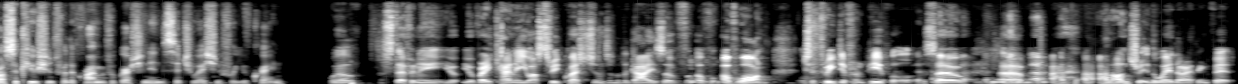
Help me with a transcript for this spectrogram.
prosecution for the crime of aggression in the situation for Ukraine? Well, Stephanie, you're, you're, very canny. You asked three questions under the guise of, of, of one to three different people. So um, I, will answer it in the way that I think fit.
